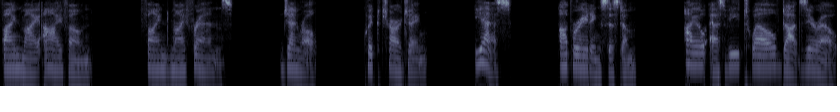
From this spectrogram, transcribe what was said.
Find my iPhone. Find my friends. General. Quick charging. Yes. Operating system. iOS v12.0.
